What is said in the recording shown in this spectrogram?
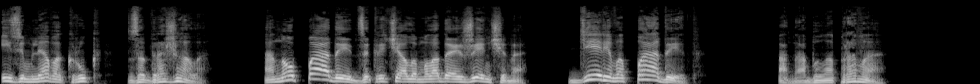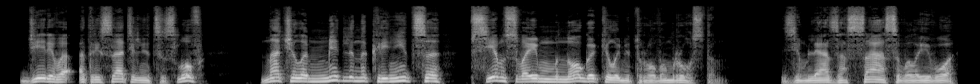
и земля вокруг задрожала. «Оно падает!» — закричала молодая женщина. «Дерево падает!» Она была права. Дерево отрицательницы слов начало медленно крениться всем своим многокилометровым ростом. Земля засасывала его,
